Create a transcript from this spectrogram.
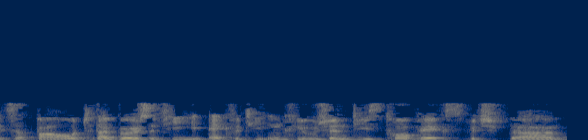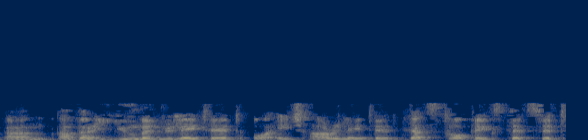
it's about diversity, equity, inclusion. These topics which um, um, are very human related or HR related, that's topics that sit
